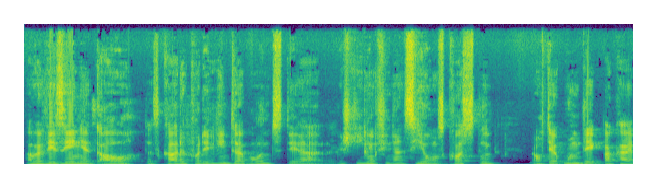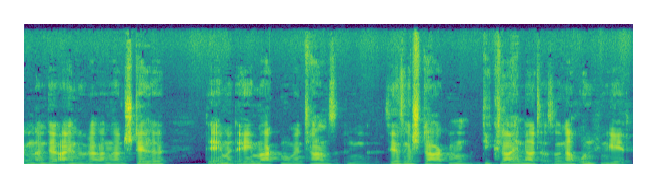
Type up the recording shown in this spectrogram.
Aber wir sehen jetzt auch, dass gerade vor dem Hintergrund der gestiegenen Finanzierungskosten, auch der Unwägbarkeiten an der einen oder anderen Stelle, der M&A-Markt momentan einen sehr, sehr starken Decline hat, also nach unten geht.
